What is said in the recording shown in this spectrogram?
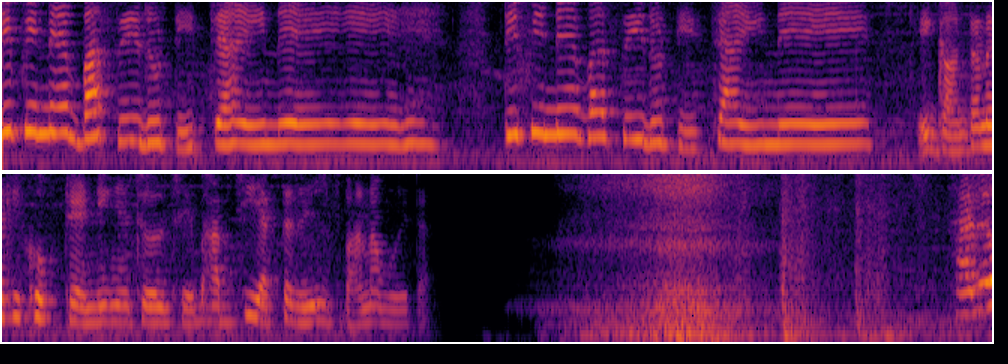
টিফিনে বাসি রুটি চাইনে। টিফিনে বাসি রুটি চাইনে। এই গানটা নাকি খুব ট্রেন্ডিং এ চলছে। ভাবছি একটা রিলস বানাবো এটা। Hello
